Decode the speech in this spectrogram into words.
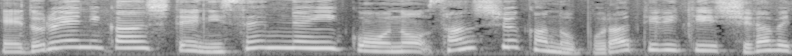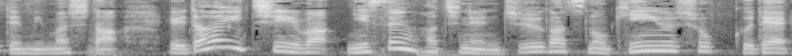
えー、ドル円に関して2000年以降の3週間のボラティリティ調べてみました。えー、第1位は2008年10月の金融ショックで、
